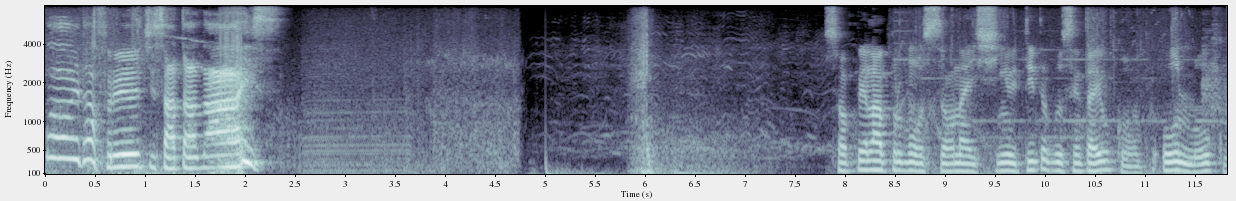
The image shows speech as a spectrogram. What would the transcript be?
Sai da frente, satanás. Só pela promoção na Steam, 80% aí eu compro. Ô, louco.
